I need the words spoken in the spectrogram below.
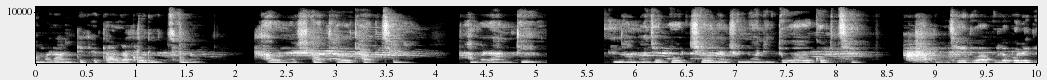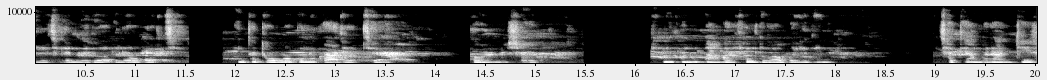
আমার আন্টিকে তালাকও দিচ্ছে না আর ওনার সাথেও থাকছে না। আমার আন্টি নামাজও করছে ওনার জন্য অনেক দোয়াও করছে। আপনি যে দোয়াগুলো বলে দিয়েছিলেন, ওই দোয়াগুলোও করছে। কিন্তু তবুও কোনো কাজ হচ্ছে না। মৌলানা সাহেব তুমি কোনো পাওয়ারফুল দোয়া বলে দিন। যাতে আমার আন্টির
